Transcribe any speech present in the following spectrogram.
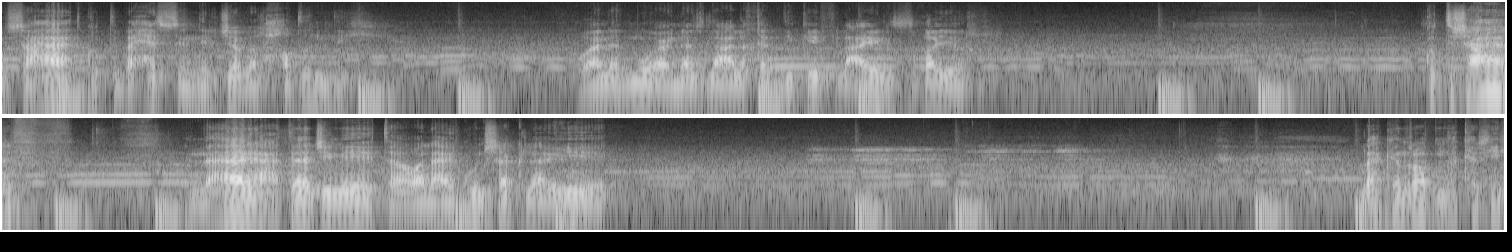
وساعات كنت بحس إن الجبل حاضني وأنا دموعي نازلة على خدي كيف العيل الصغير. كنتش عارف النهاية هتاجي ميتة ولا هيكون شكلها إيه؟ لكن ربنا كريم.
